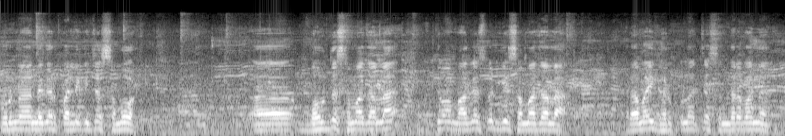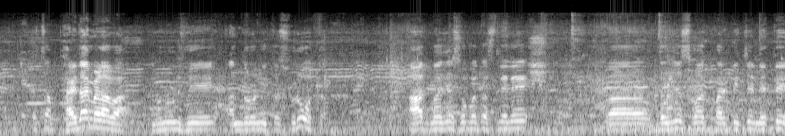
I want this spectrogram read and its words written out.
पूर्ण नगरपालिकेच्या समोर बौद्ध समाजाला किंवा मागासवर्गीय समाजाला रमाई घरकुलाच्या संदर्भानं त्याचा फायदा मिळावा म्हणून हे आंदोलन इथं सुरू होतं. आज माझ्यासोबत असलेले बहुजन समाज पार्टीचे नेते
